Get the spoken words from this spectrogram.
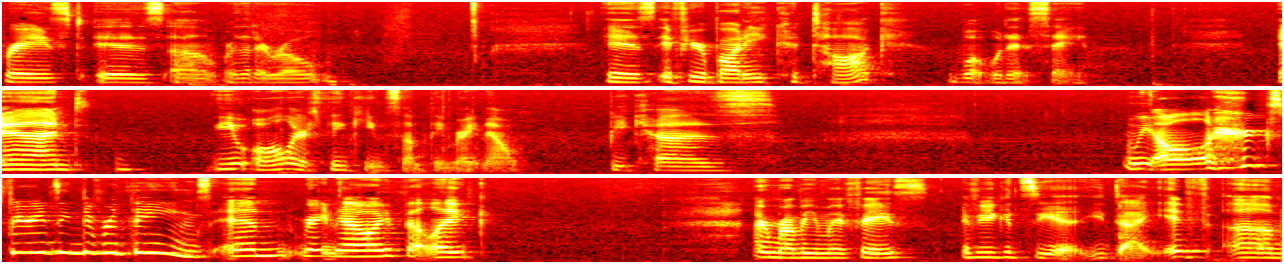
phrased is, um, or that I wrote, is if your body could talk, what would it say? And you all are thinking something right now because we all are experiencing different things. And right now, I felt like I'm rubbing my face. If you could see it, you'd die. If um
